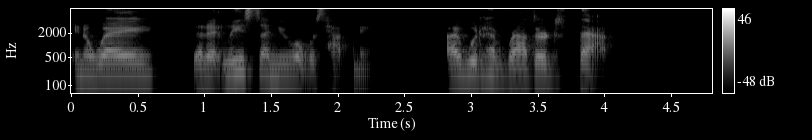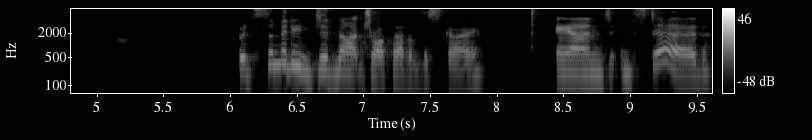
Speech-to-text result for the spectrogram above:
in a way that at least I knew what was happening. I would have rathered that. But somebody did not drop out of the sky. And instead,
